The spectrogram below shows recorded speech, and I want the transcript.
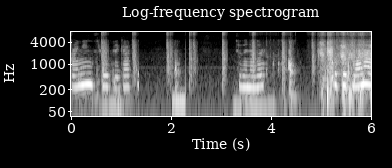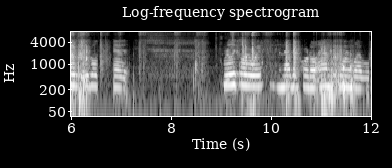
bringing three pickaxes to the nether. Because with one I was able to get really far away from the nether portal and four levels.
